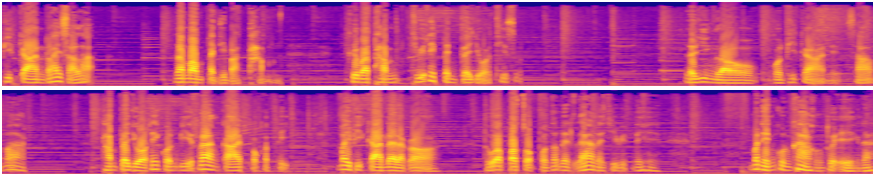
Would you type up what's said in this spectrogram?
พิการไร้สาระ นำมาปฏิบัติธรรม คือมาทำชีวิตให้เป็นประโยชน์ที่สุด แล้วยิ่งเราคนพิการเนี่ยสามารถทำประโยชน์ให้คนมีร่างกายปกติ ไม่พิการได้แล้วก็ถือว่าประสบผลสำเร็จแล้วในชีวิตนี้ มันเห็นคุณค่าของตัวเองนะ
